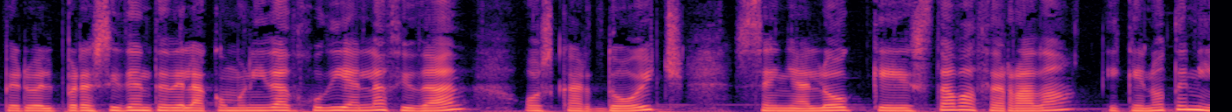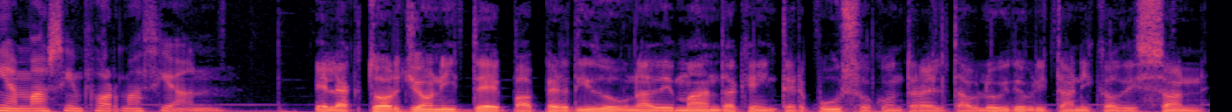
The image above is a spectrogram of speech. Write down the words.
pero el presidente de la comunidad judía en la ciudad, Oskar Deutsch, señaló que estaba cerrada y que no tenía más información. El actor Johnny Depp ha perdido una demanda que interpuso contra el tabloide británico The Sun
